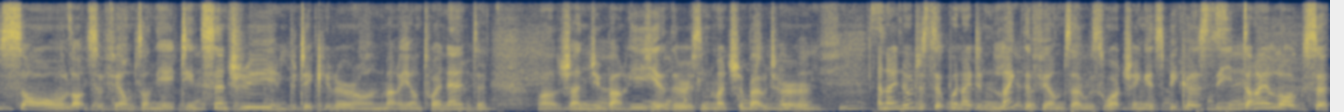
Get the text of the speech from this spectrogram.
saw lots of films on the 18th century, in particular on Marie Antoinette. Well, Jeanne du Barry, there isn't much about her. And I noticed that when I didn't like the films I was watching, it's because the dialogues uh,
